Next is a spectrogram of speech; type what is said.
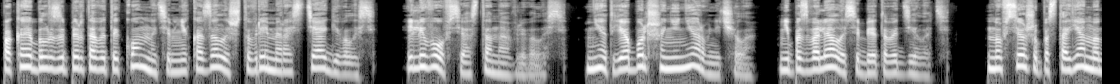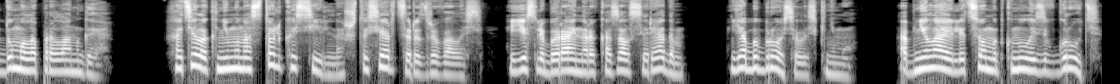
Пока я была заперта в этой комнате, мне казалось, что время растягивалось или вовсе останавливалось. Нет, я больше не нервничала, не позволяла себе этого делать. Но все же постоянно думала про Ланге. Хотела к нему настолько сильно, что сердце разрывалось. Если бы Райнер оказался рядом, я бы бросилась к нему. Обняла и лицом уткнулась в грудь,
